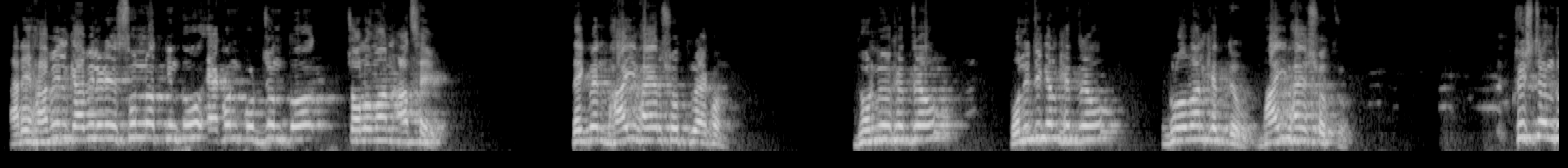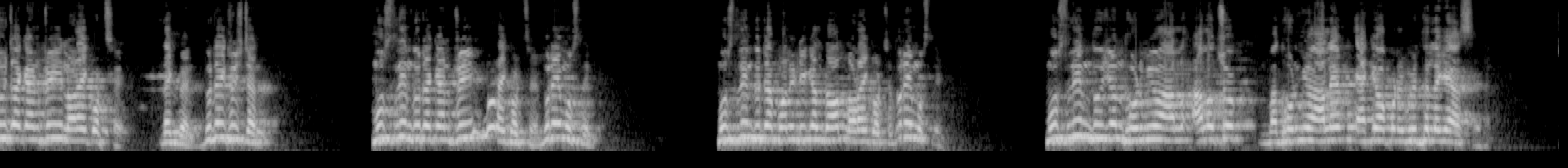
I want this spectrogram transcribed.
আর এই হাবিল কাবিলের এই সুন্নত কিন্তু এখন পর্যন্ত চলমান আছে। দেখবেন ভাই ভাইয়ের শত্রু এখন। ধর্মীয় ক্ষেত্রেও পলিটিক্যাল ক্ষেত্রেও গ্লোবাল ক্ষেত্রেও ভাই ভাইয়ের শত্রু। খ্রিস্টান দুইটা কান্ট্রি লড়াই করছে। দেখবেন, দুটাই খ্রিস্টান। মুসলিম দুটা কান্ট্রি লড়াই করছে, দুটাই মুসলিম। মুসলিম দুটা পলিটিক্যাল দল লড়াই করছে, দুটাই মুসলিম। মুসলিম দুইজন ধর্মীয় আলো- আলোচক বা ধর্মীয় আলেম একে অপরের বিরুদ্ধে লেগে আছে।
